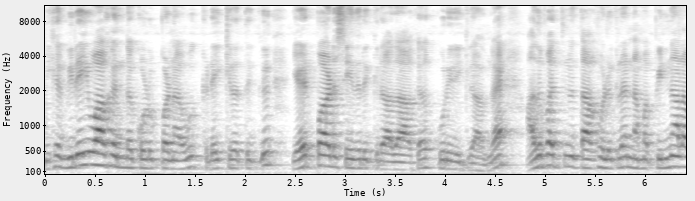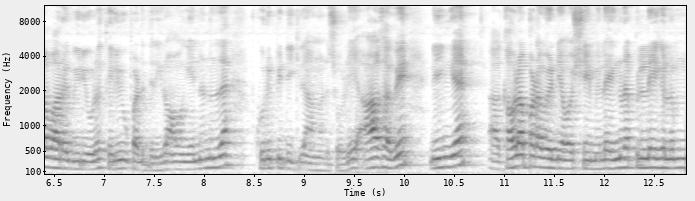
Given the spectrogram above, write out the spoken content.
மிக விரைவாக இந்த கொடுப்பனவு கிடைக்கிறதுக்கு ஏற்பாடு செய்திருக்கிறதாக கூறியிருக்கிறாங்க. அது பற்றின தகவல்களை நம்ம பின்னால் வர வீடியோவில் தெளிவுபடுத்திருக்கிறோம். அவங்க என்னென்ன குறிப்பிட்டிருக்கிறாங்கன்னு சொல்லி. ஆகவே நீங்கள் கவலைப்பட வேண்டிய அவசியம் இல்லை. எங்களோட பிள்ளைகளும்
